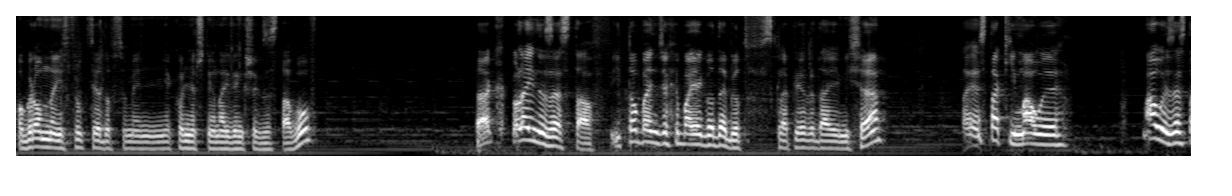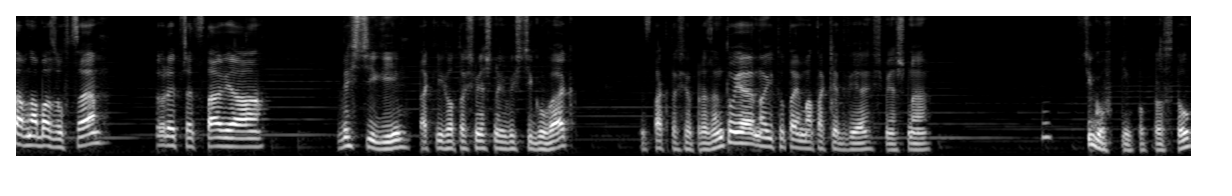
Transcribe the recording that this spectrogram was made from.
ogromne instrukcje do w sumie niekoniecznie największych zestawów. Tak, kolejny zestaw i to będzie chyba jego debiut w sklepie, wydaje mi się. To jest taki mały, mały zestaw na bazówce, który przedstawia wyścigi, takich oto śmiesznych wyścigówek. Więc tak to się prezentuje. No i tutaj ma takie dwie śmieszne ścigówki po prostu.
